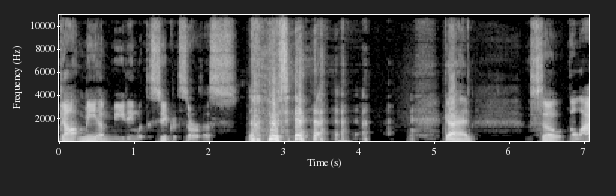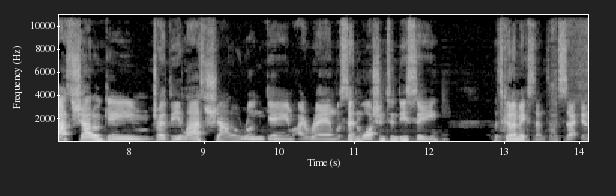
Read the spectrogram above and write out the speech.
got me a meeting with the secret service Go ahead. So the last Shadow game, sorry, the last Shadowrun game I ran was set in Washington D.C. It's gonna make sense in a second.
